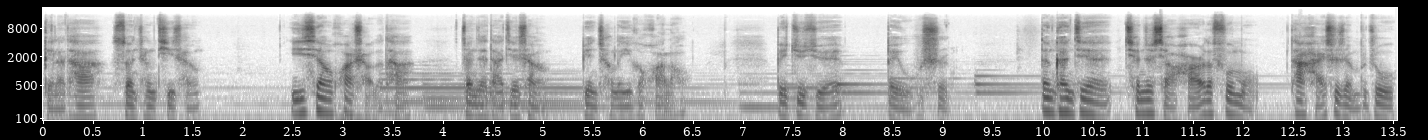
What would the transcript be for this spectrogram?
给了他算成提成，一向话少的他，站在大街上变成了一个话痨，被拒绝，被无视。但看见牵着小孩的父母，他还是忍不住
